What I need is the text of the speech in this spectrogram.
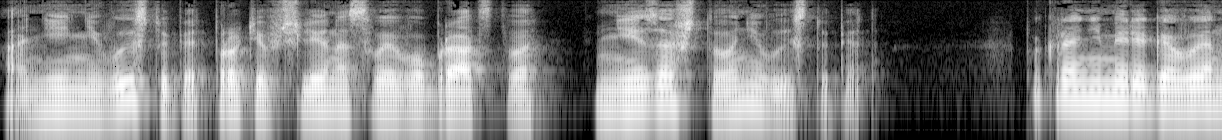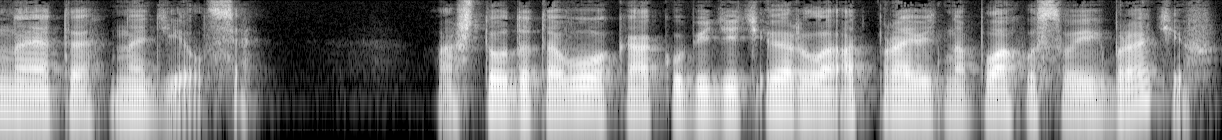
они не выступят против члена своего братства, ни за что не выступят. По крайней мере, Гавен на это надеялся. А что до того, как убедить Эрла отправить на плаху своих братьев?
